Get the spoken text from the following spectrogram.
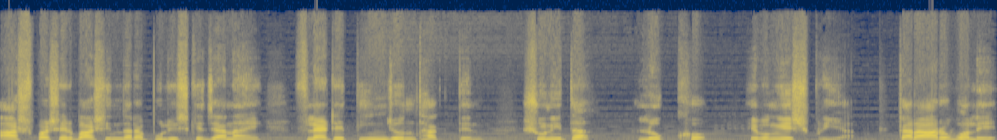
আশপাশের বাসিন্দারা পুলিশকে জানায়, ফ্ল্যাটে তিনজন থাকতেন, সুনিতা, লক্ষ্য এবং এশপ্রিয়া। তারা আরও বলে,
